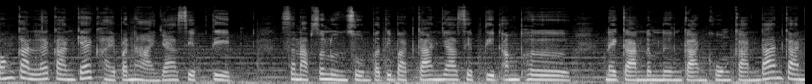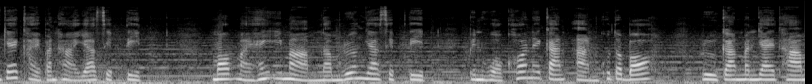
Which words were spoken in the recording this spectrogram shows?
ป้องกันและการแก้ไขปัญหายาเสพติด สนับสนุนศูนย์ปฏิบัติการยาเสพติดอำเภอ ในการดำเนินการโครงการด้านการแก้ไขปัญหายาเสพติด มอบหมายให้อิหม่ามนำเรื่องยาเสพติด เป็นหัวข้อในการอ่านคุตบะห์หรือการบรรยายธรรม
